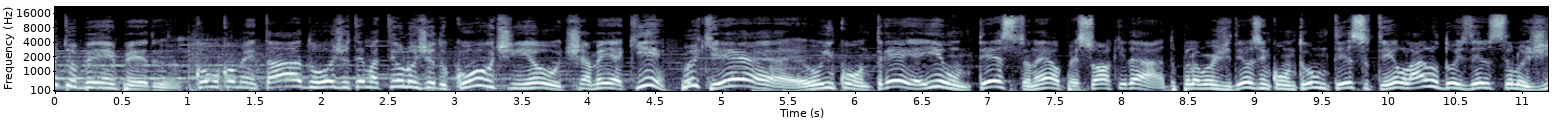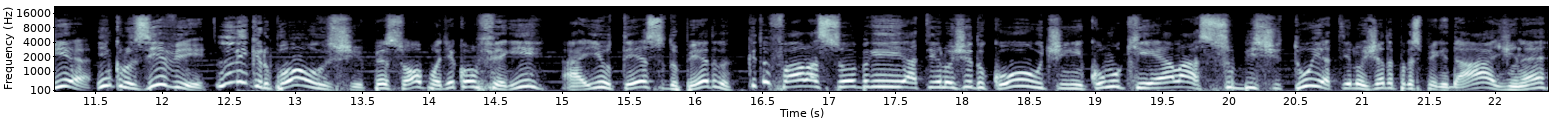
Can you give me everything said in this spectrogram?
Muito bem, Pedro. Como comentado, hoje o tema teologia do coaching eu te chamei aqui porque eu encontrei aí um texto, né? O pessoal aqui da, do Pelo Amor de Deus encontrou um texto teu lá no Dois Dedos Teologia. Inclusive, link no post, pessoal poder conferir aí o texto do Pedro, que tu fala sobre a teologia do coaching e como que ela substitui a teologia da prosperidade, né?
